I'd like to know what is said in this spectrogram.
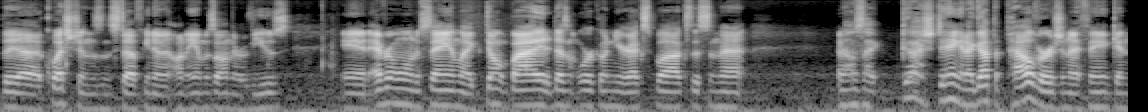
the uh, questions and stuff, you know, on Amazon, the reviews, and everyone was saying like, don't buy it, it doesn't work on your Xbox, this and that. And I was like, gosh dang it, I got the PAL version, I think, and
